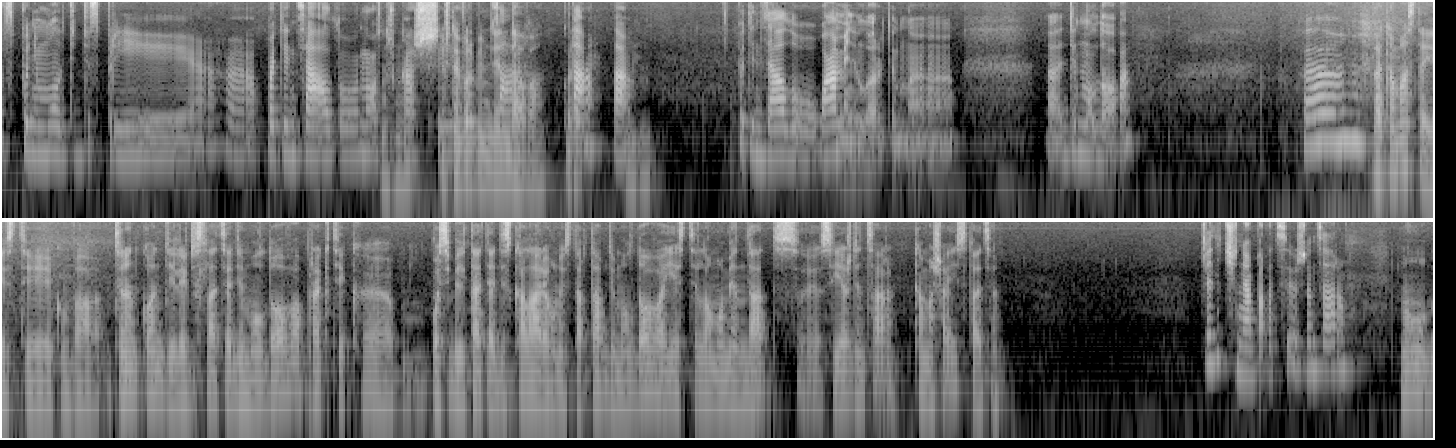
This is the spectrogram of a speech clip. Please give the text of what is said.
spune multe despre uh, potențialul nostru uh-huh. ca și Deci noi vorbim țară. din Dava, corect? Da, da. Uh-huh. Potențialul oamenilor din, uh, din Moldova. Uh, Dar cam asta este cumva, ținând cont de legislația din Moldova, practic posibilitatea de scalare a unui startup din Moldova este la un moment dat să, să ieși din țară. Cam așa e situația. De ce neapărat să ieși în țară? Nu,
